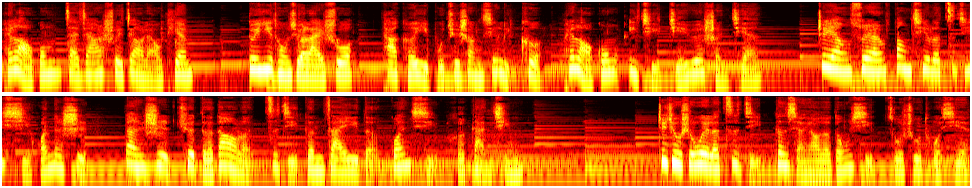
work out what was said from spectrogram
陪老公在家睡觉聊天。对 E 同学来说，他可以不去上心理课，陪老公一起节约省钱。这样虽然放弃了自己喜欢的事，但是却得到了自己更在意的关系和感情。这就是为了自己更想要的东西做出妥协，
